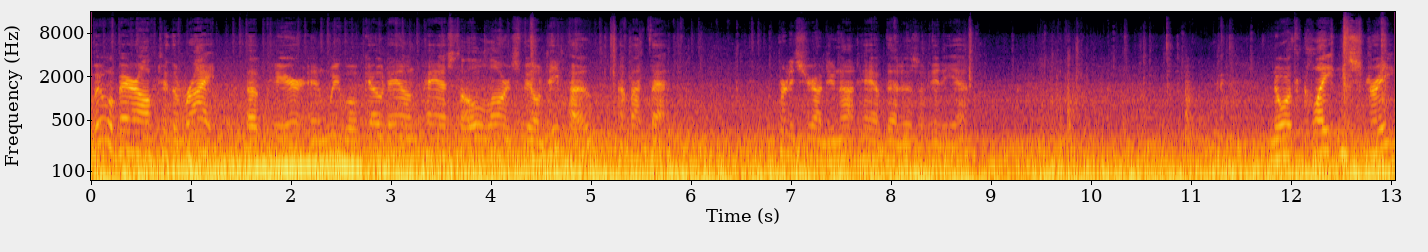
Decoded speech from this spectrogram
We will bear off to the right up here and we will go down past the old Lawrenceville Depot. How about that? Sure I do not have that as a video. North Clayton Street.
